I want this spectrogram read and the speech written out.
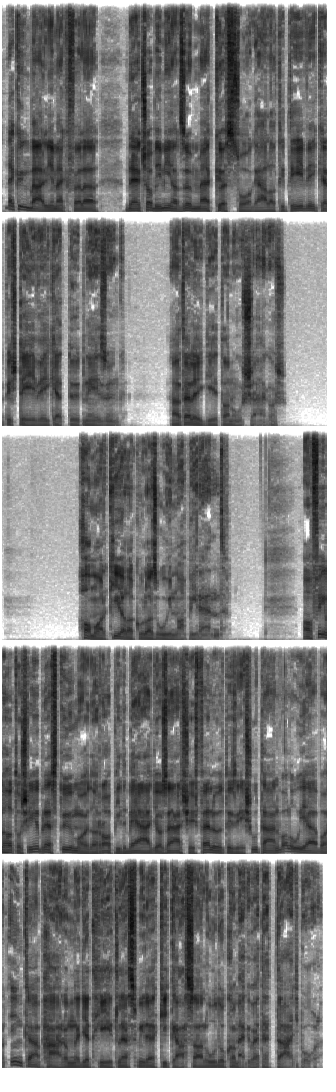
Nekünk bármi megfelel, de Csabi miatt zömmel közszolgálati tévéket és tévékettőt nézünk. Hát eléggé tanulságos. Hamar kialakul az új napi rend. A félhatos ébresztő, majd a rapid beágyazás és felöltözés után valójában inkább háromnegyed hét lesz, mire kikászálódok a megvetett ágyból.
